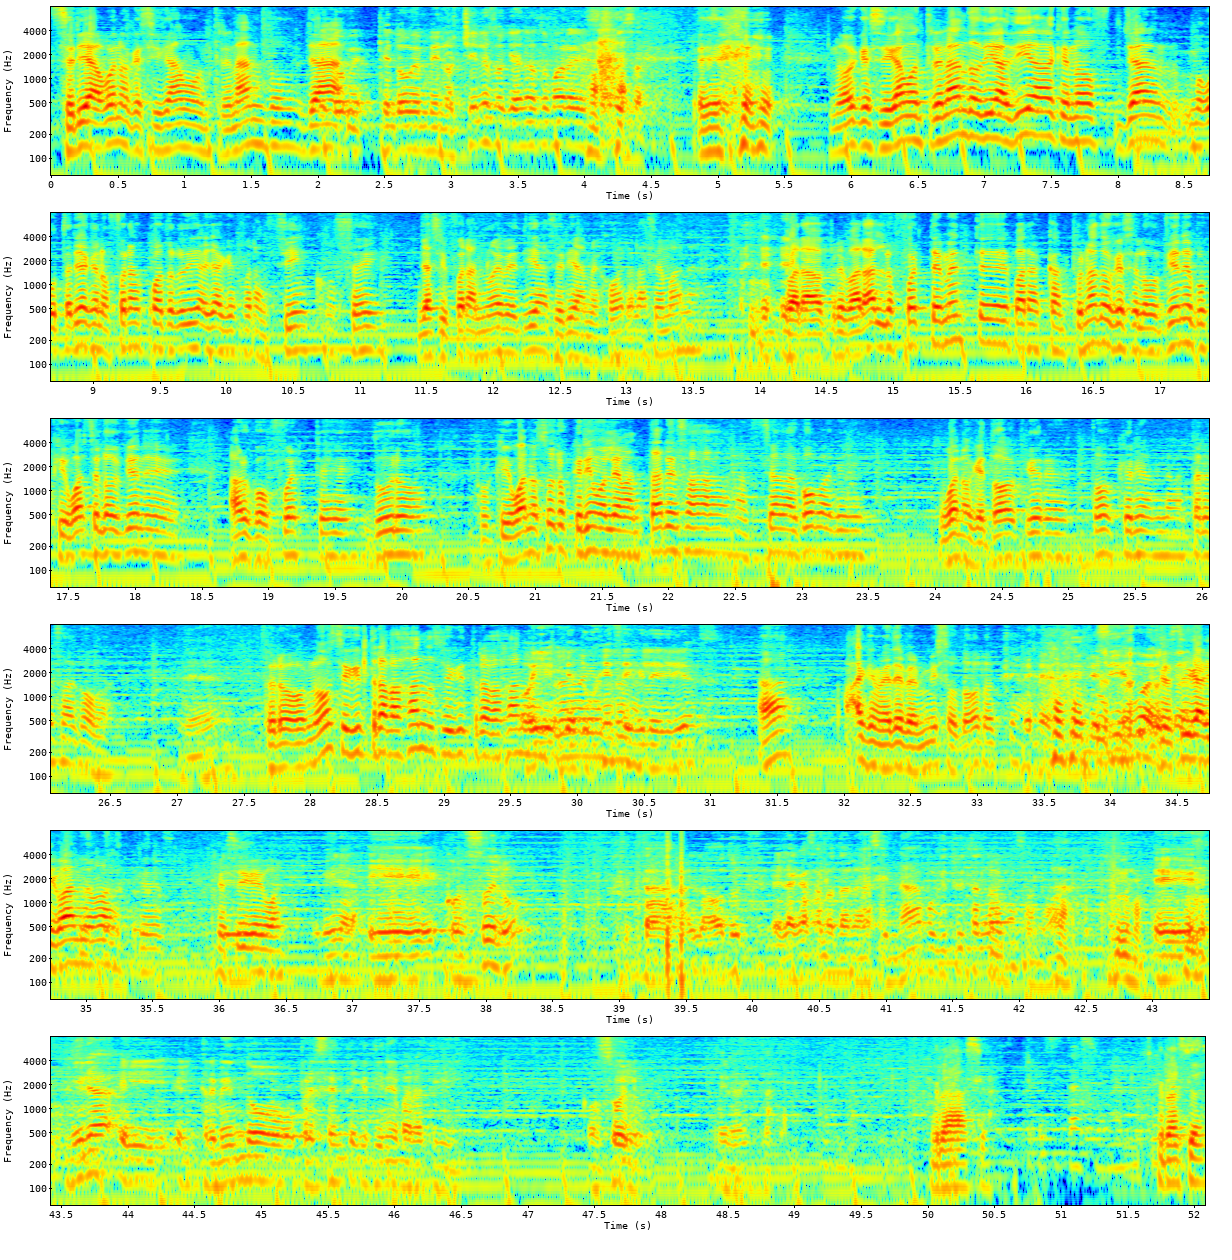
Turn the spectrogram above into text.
sería bueno que sigamos entrenando. Ya, Que, tomen, que tomen menos cheles o que van a tomar cerveza. eh, no, que sigamos entrenando día a día, que nos, ya me gustaría que no fueran cuatro días, ya que fueran cinco, seis, ya si fueran nueve días sería mejor a la semana, para prepararlos fuertemente para el campeonato que se los viene, porque igual se los viene algo fuerte, duro, porque igual nosotros queríamos levantar esa ansiada copa que, bueno, que todos, quieren, todos querían levantar esa copa. Pero no, seguir trabajando, seguir trabajando. Oye, ¿y a tu jefe qué le dirías? ¿Ah? Ah, que me dé permiso todos los días. Que siga igual. que siga igual nomás, que, que siga igual. Mira, eh, Consuelo, que está al lado tuyo, en la casa no te van a decir nada porque tú estás al lado de Consuelo. ¿ah? no. Eh, mira el, el tremendo presente que tiene para ti, Consuelo. Mira, ahí está. Gracias. Felicitaciones. Gracias.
